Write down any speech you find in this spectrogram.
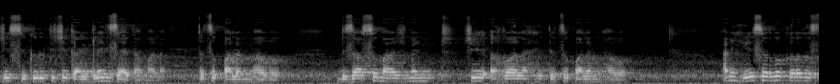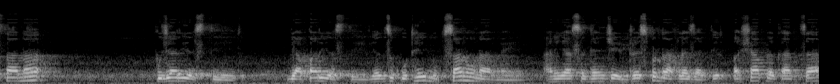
जे सिक्युरिटीचे गाईडलाईन्स आहेत आम्हाला त्याचं पालन व्हावं डिझास्टर मॅनेजमेंटचे अहवाल आहे त्याचं पालन व्हावं. आणि हे सर्व करत असताना पुजारी असतील व्यापारी असतील यांचं कुठेही नुकसान होणार नाही आणि या सगळ्यांचे इंटरेस्ट पण राखल्या जातील अशा प्रकारचा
